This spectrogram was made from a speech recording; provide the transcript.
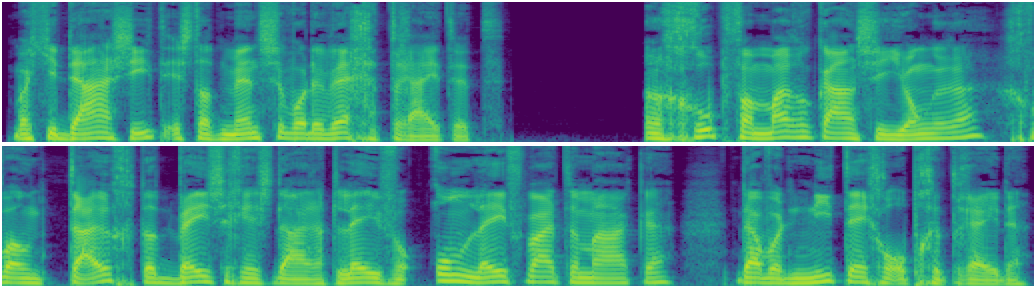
Wat je daar ziet is dat mensen worden weggetreiterd. Een groep van Marokkaanse jongeren, gewoon tuig dat bezig is daar het leven onleefbaar te maken, daar wordt niet tegen opgetreden.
